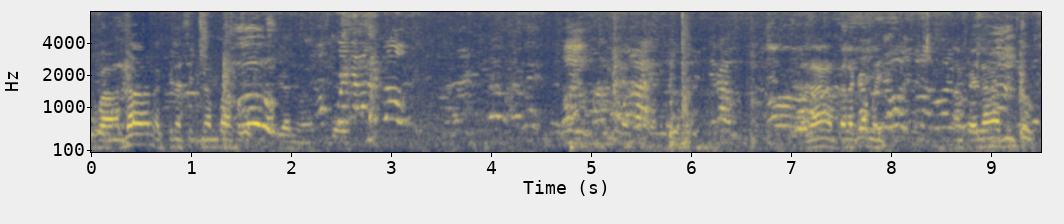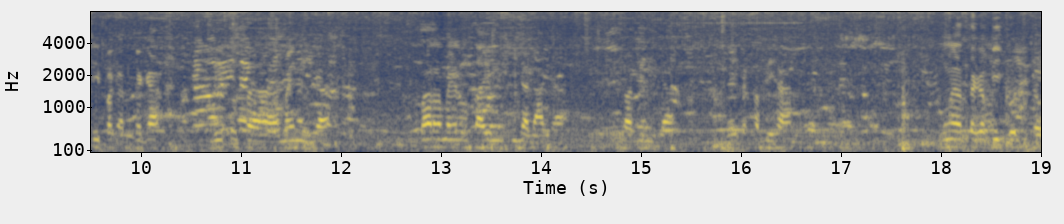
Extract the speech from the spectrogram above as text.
Nakuha na, nagpinasik ng baho. Yan, mga guys. Kailangan talaga may ang kailangan dito sipag at syaga dito sa Maynila para mayroon tayong inalaga sabi nila may kasabihan mga taga Bicol ito.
